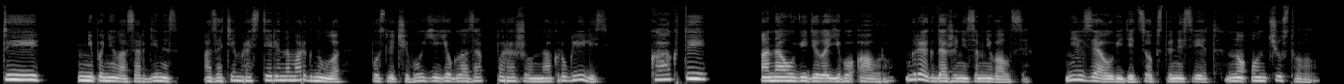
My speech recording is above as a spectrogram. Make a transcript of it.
«Ты...» — не поняла Сардинес, а затем растерянно моргнула, после чего ее глаза пораженно округлились. «Как ты...» Она увидела его ауру. Грег даже не сомневался. Нельзя увидеть собственный свет, но он чувствовал.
